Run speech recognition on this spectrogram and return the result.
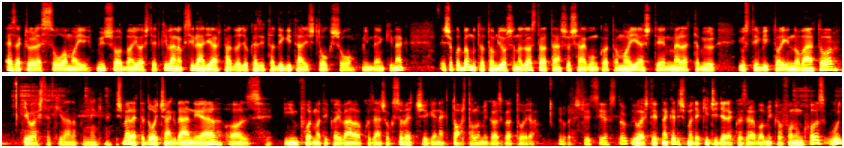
Ezekről lesz szó a mai műsorban. Jó estét kívánok, Szilágyi Árpád vagyok, ez itt a Digitális Talk Show mindenkinek. És akkor bemutatom gyorsan az asztaltársaságunkat. A mai estén mellettem ül Justin Viktor innovátor. Jó estét kívánok mindenkinek. És mellette Dolcsák Dániel, az Informatikai Vállalkozások Szövetségének tartalomigazgatója. Jó estét, sziasztok! Jó estét neked is, majd egy kicsi gyerek közelebb a mikrofonunkhoz, úgy.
